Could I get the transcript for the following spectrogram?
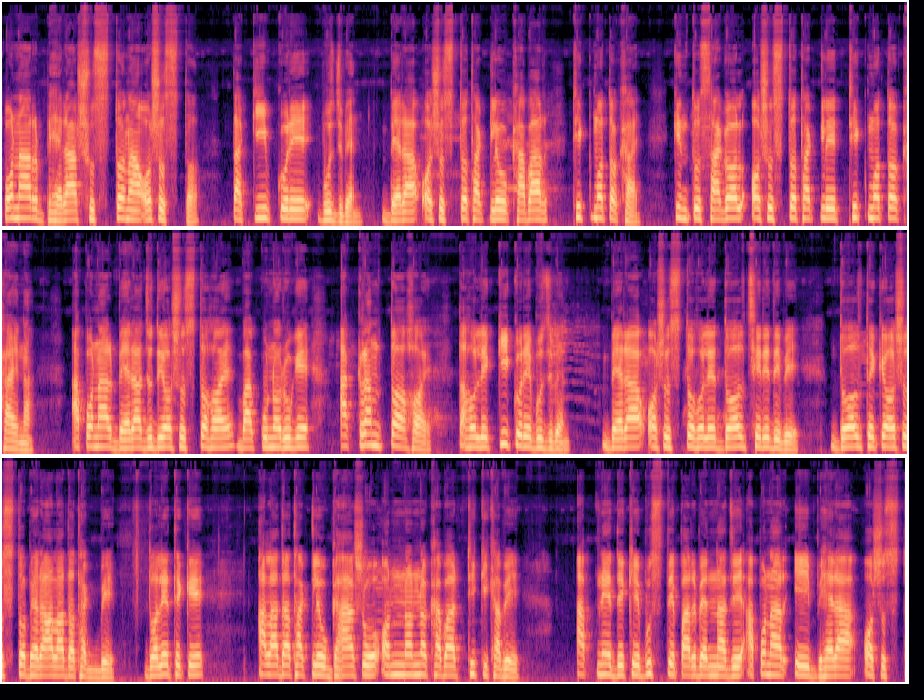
আপনার ভেড়া সুস্থ না অসুস্থ, তা কি করে বুঝবেন? ভেড়া অসুস্থ থাকলেও খাবার ঠিকমতো খায়, কিন্তু ছাগল অসুস্থ থাকলে ঠিকমতো খায় না। আপনার বেড়া যদি অসুস্থ হয় বা কোনো রোগে আক্রান্ত হয়, তাহলে কি করে বুঝবেন? বেড়া অসুস্থ হলে দল ছেড়ে দেবে। দল থেকে অসুস্থ ভেড়া আলাদা থাকবে। দলে থেকে আলাদা থাকলেও ঘাস ও অন্যান্য খাবার ঠিকই খাবে। আপনি দেখে বুঝতে পারবেন না যে আপনার এই ভেড়া অসুস্থ।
